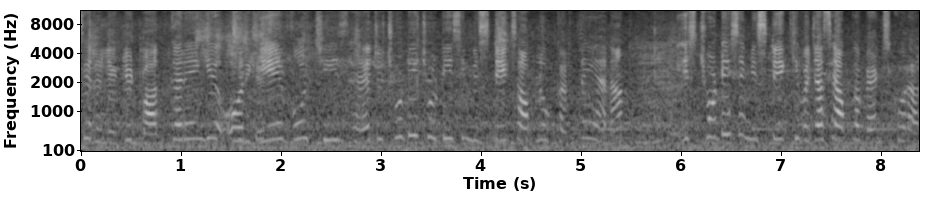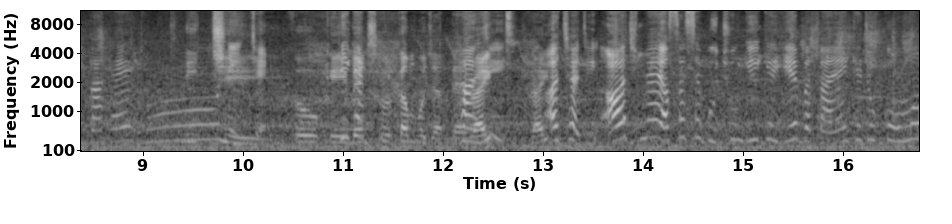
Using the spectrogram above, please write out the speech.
سے ریلیٹڈ بات کریں گے اور۔ یہ وہ چیز ہے جو چھوٹی چھوٹی سی مسٹیکس آپ لوگ کرتے ہیں نا اس چھوٹی سی مسٹیک کی وجہ سے آپ کا بینڈ سکور آتا ہے نیچے۔ اوکے ٹھیک ہے؟ بینڈ سکور کم ہو جاتا ہے ہاں رائٹ جی اچھا جی آج میں اسد سے پوچھوں گی کہ یہ بتائیں کہ جو کوما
